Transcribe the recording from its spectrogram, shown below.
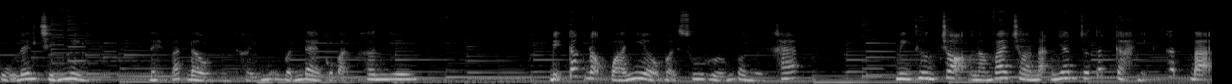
phủ lên chính mình để bắt đầu nhìn thấy những vấn đề của bản thân như bị tác động quá nhiều bởi xu hướng và người khác. Mình thường chọn làm vai trò nạn nhân cho tất cả những thất bại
